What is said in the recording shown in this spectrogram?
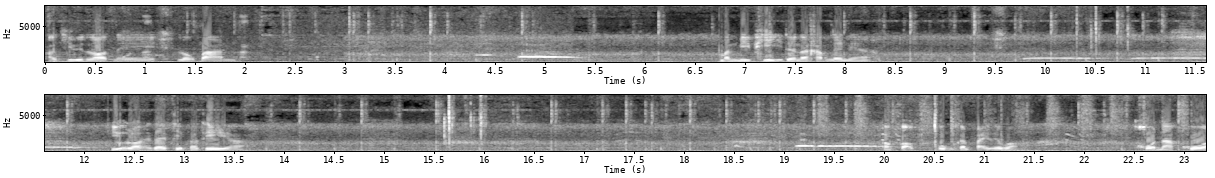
เอาชีวิตรอดในโรงพยาบาล มันมีผีด้วยนะครับในเนี้ย อยู่รอดให้ได้สิบนาทีอะ ต้องเกาะกลุ่มกันไปหรือเปล่าโคตรน่ากลัว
